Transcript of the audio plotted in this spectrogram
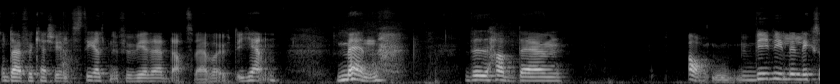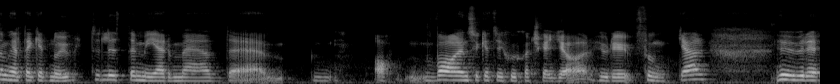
Och därför kanske det är lite stelt nu för vi är rädda att sväva ut igen. Men vi hade ja, vi ville liksom helt enkelt nå ut lite mer med eh, ja, vad en psykiatrisjuksköterska gör, hur det funkar. Hur,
